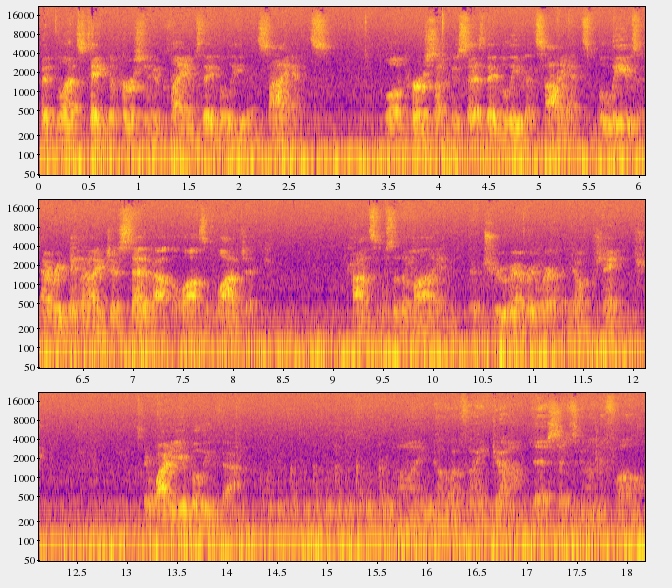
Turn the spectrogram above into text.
But let's take the person who claims they believe in science. Well, a person who says they believe in science believes everything that I just said about the laws of logic concepts of the mind, they're true everywhere, and they don't change. Say, why do you believe that? Well, I know if I drop this, it's gonna fall.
